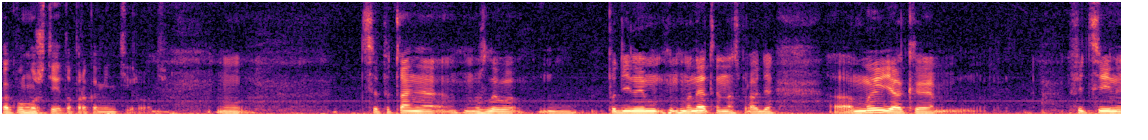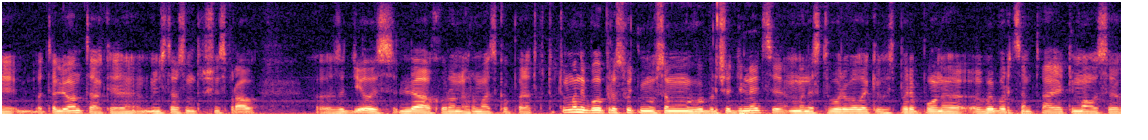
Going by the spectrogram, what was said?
Как вы можете это прокомментировать? Ну, це питання, можливо, подійної монети насправді. Е, Ми, як е, офіційний батальйон, так і Міністерство внутрішніх справ, е, заділись для охорони громадського порядку. Тобто ми не були присутніми в самому виборчій дільниці, ми не створювали якихось перепони виборцям, та, які мали своє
